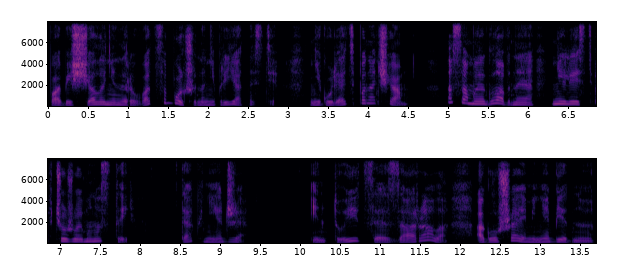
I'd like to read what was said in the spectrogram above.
пообещала не нарываться больше на неприятности, не гулять по ночам, а самое главное — не лезть в чужой монастырь. Так нет же. Интуиция заорала, оглушая меня бедную,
